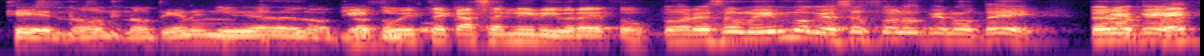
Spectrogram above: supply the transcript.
que no, no tienen idea de lo que. No tuviste que hacer ni libreto. Por eso mismo que eso fue lo que noté. Pero que,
